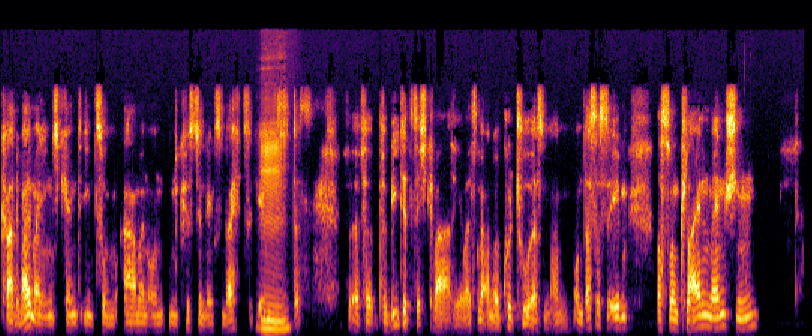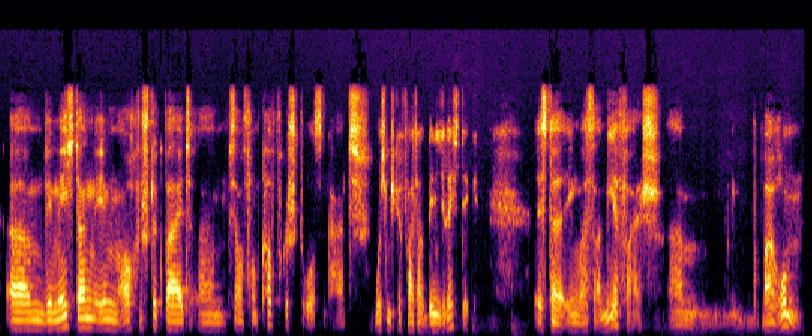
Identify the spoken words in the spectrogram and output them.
gerade weil man ihn nicht kennt, ihn zum Armen und ein Küsschen links und rechts zu geben. Mhm. Das, das ver verbietet sich quasi, weil es eine andere Kultur ist. Mann. Und das ist eben, was so einen kleinen Menschen ähm, wie mich dann eben auch ein Stück weit ähm, ich sag, vom Kopf gestoßen hat, wo ich mich gefragt habe, bin ich richtig? Ist da irgendwas an mir falsch? Ähm, warum?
